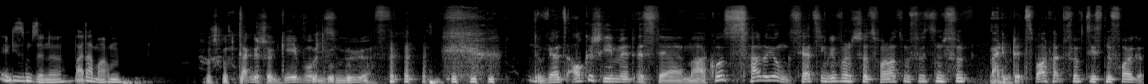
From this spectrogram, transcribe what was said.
In diesem Sinne, weitermachen. Dankeschön, geben wir uns Mühe. Wer uns auch geschrieben hat, ist der Markus. Hallo Jungs, herzlichen Glückwunsch zur 250. fün- meine Güte, 250. Folge.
